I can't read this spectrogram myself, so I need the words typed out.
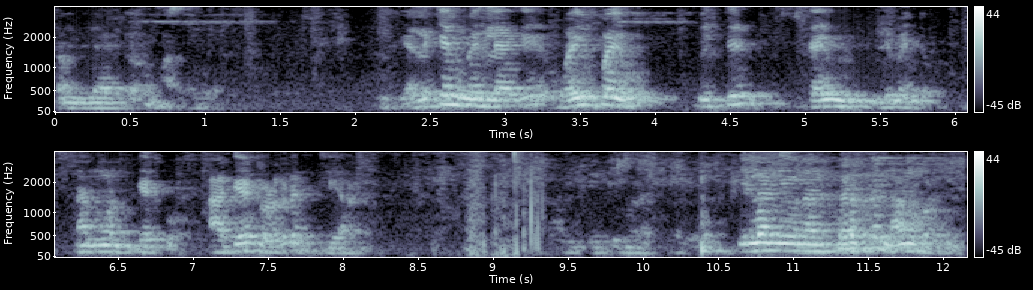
ತಮ್ಮ ವಿಧಾಯಕರು ಮಾಡ್ತಾರೆ. ಎಲ್ಲಕ್ಕಿಂತ ಮಿಗಿಲಾಗಿ ವೈಫೈ ಇನ್ ಟೈಮ್ ಲಿಮಿಟ್ ನಾನು ಒಂದು ಡೇಟ್ ಆ ಡೇಟ್ ಒಳಗಡೆ ಕ್ಲಿಯರ್ ಇಲ್ಲ, ನೀವು ನಾನು ಕರೆದ್ರೆ ನಾನು ಬರ್ತೀನಿ.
